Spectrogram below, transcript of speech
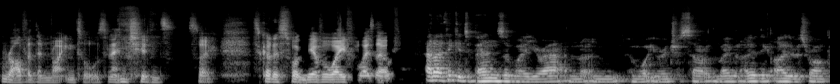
rather than writing tools and engines. So it's kind of swung the other way for myself. And I think it depends on where you're at and, and, and what your interests are at the moment. I don't think either is wrong.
